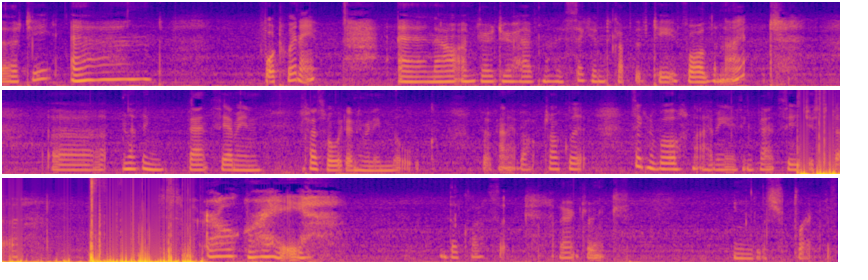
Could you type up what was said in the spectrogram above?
4.30 and 4.20 and now I'm going to have my second cup of tea for the night. Uh, nothing fancy, I mean, first of all we don't have any milk, so I can't have hot chocolate. Second of all, not having anything fancy, just uh, some Earl Grey. The classic. I don't drink English breakfast.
